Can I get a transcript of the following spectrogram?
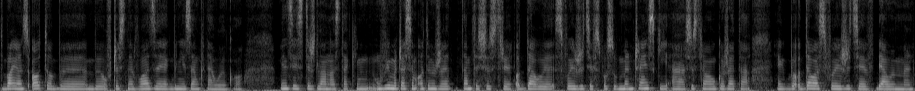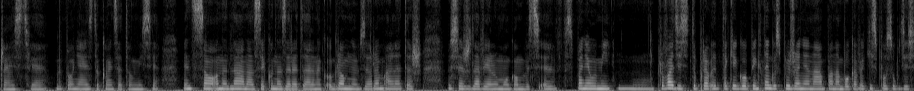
dbając o to, by, by ówczesne władze jakby nie zamknęły go. Więc jest też dla nas takim, mówimy czasem o tym, że tamte siostry oddały swoje życie w sposób męczeński, a siostra Małgorzata jakby oddała swoje życie w białym męczeństwie, wypełniając do końca tą misję. Więc są one dla nas jako Nazaretanek ogromnym wzorem, ale też myślę, że dla wielu mogą być e, wspaniałymi, mm, prowadzić do takiego pięknego spojrzenia na Pana Boga, w jaki sposób gdzieś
